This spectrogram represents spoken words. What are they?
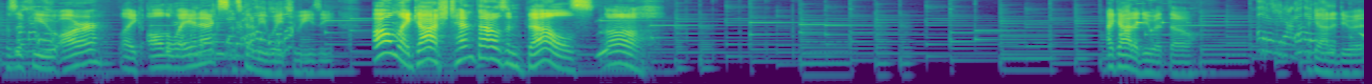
Because if you are, like, all the way in X, it's gonna be way too easy. Oh my gosh, 10,000 bells! Ugh. I gotta do it, though. I gotta do it.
